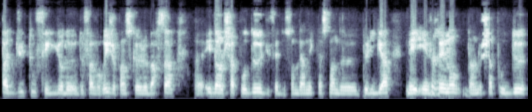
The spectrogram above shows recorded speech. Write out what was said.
pas du tout figure de, de favori. Je pense que le Barça euh, est dans le chapeau 2 du fait de son dernier classement de, de Liga, mais est vraiment dans le chapeau 2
